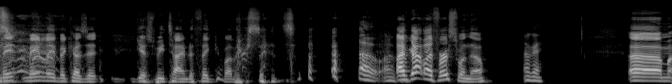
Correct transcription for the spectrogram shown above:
Ma- mainly because it gives me time to think of other sins. Oh, okay. I've got my first one though. Okay. Um,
